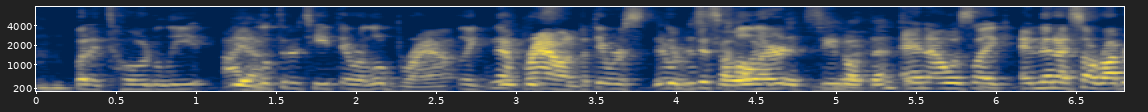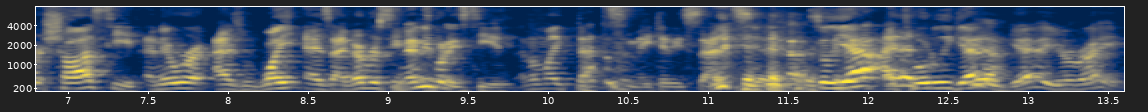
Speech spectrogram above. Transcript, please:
but it totally. I Yeah. looked at her teeth; they were a little brown, like not was- brown, but they were They, they, were were discolored. discolored. It seemed authentic. And I was like, and then I saw Robert Shaw's teeth, and they were as white as I've ever seen anybody's teeth, and I'm like, that doesn't make any sense. So yeah, I totally get it. Yeah, you're right.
